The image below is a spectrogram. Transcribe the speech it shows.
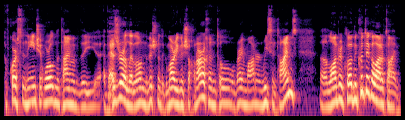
of course, in the ancient world, in the time of the uh, of Ezra, let alone the Mishnah of the Gemara, even Shulchan Aruch, until very modern, recent times, uh, laundering clothing could take a lot of time.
